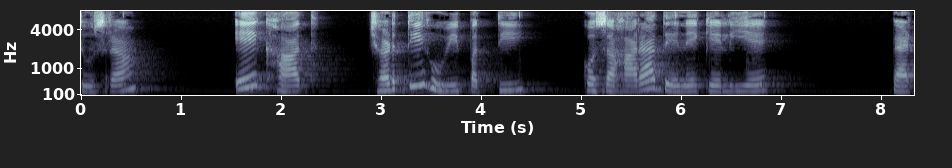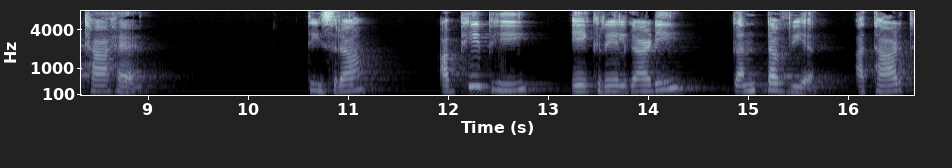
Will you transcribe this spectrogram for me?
दूसरा, एक हाथ झड़ती हुई पत्ती को सहारा देने के लिए बैठा है। तीसरा, अभी भी एक रेलगाड़ी गंतव्य अर्थात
